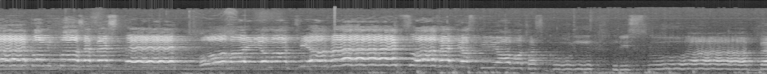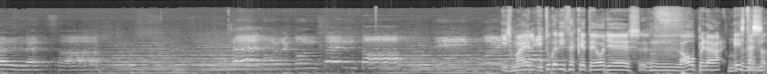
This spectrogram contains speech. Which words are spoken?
le pompose feste. O voglio morti a pezzo vedio schiavo ciascun di sua bellezza. Ismael, ¿y tú qué dices que te oyes la ópera? No, tenía,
